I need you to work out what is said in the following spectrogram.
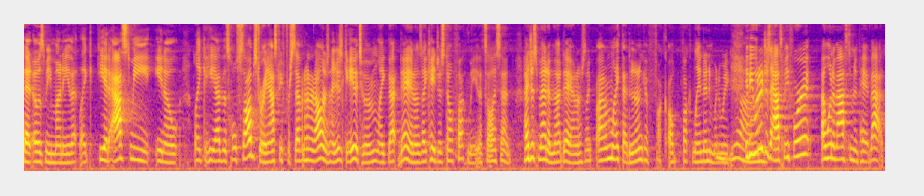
that owes me money. That like he had asked me, you know, like he had this whole sob story and asked me for seven hundred dollars, and I just gave it to him like that day, and I was like, hey, just don't fuck me. That's all I said. I just met him that day, and I was like, I'm like that, dude. I don't give a fuck. I'll fuck land anybody. money. Yeah. If he would have just asked me for it, I would have asked him to pay it back.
